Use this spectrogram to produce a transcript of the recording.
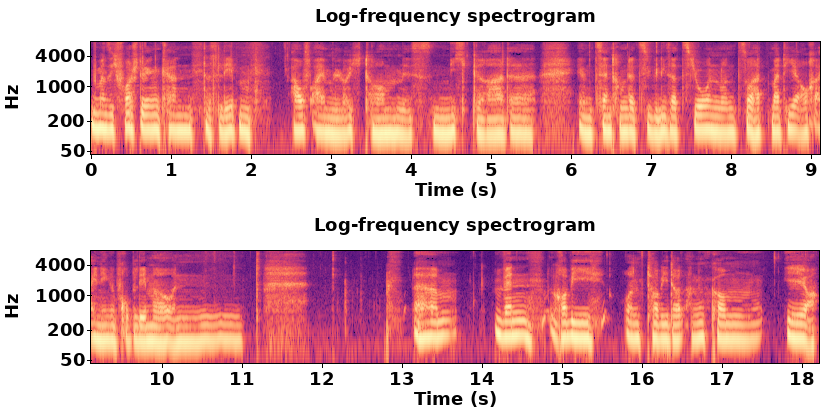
wie man sich vorstellen kann, das Leben auf einem Leuchtturm ist nicht gerade im Zentrum der Zivilisation und so hat Matti auch einige Probleme und ähm, wenn Robbie und Toby dort ankommen, ja,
